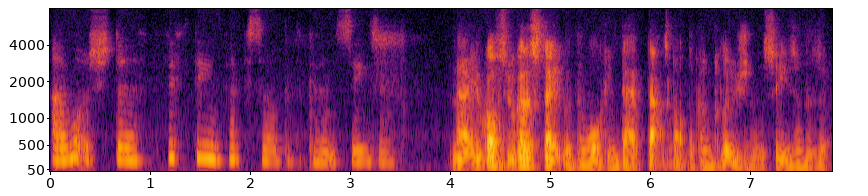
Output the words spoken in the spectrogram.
I watched the fifteenth episode of the current season. Now, you've obviously we've got to state with The Walking Dead. That's not the conclusion of the season, is it?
